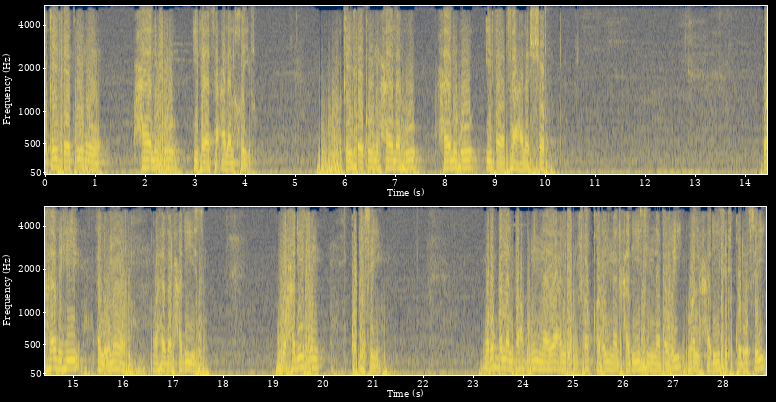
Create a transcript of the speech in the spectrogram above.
وكيف يكون حاله إذا فعل الخير؟ وكيف يكون حاله حاله إذا فعل الشر؟ وهذه الأمور وهذا الحديث حديث قدسي. وربما البعض منا يعرف الفرق بين الحديث النبوي والحديث القدسي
